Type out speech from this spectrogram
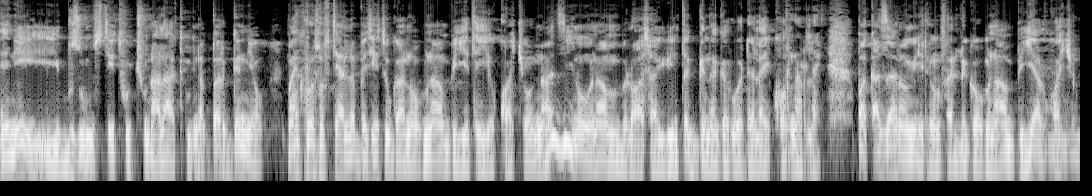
እኔ ብዙም state ኦቹን አላቅም ነበር። ግን ያው ማይክሮሶፍት ያለበት የቱ ጋር ነው ምናምን ብዬ ጠየኳቸው እና እዚህ ነው ምናምን ብለው አሳዩኝ። ጥግ ነገር ወደ ላይ corner ላይ በቃ እዛ ነው መሄድ የምፈልገው ምናምን ብዬ አልኳቸው።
